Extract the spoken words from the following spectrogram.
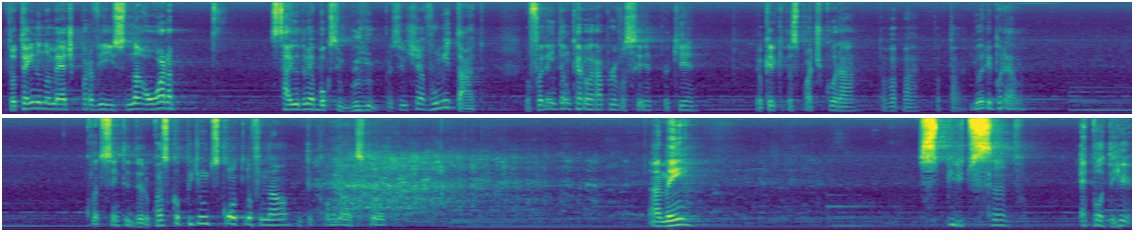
estou até indo no médico para ver isso. Na hora, saiu da minha boca assim, parecia que eu tinha vomitado. Eu falei, então quero orar por você, porque eu creio que Deus pode curar. Pá, pá, pá, e orei por ela. Quantos vocês entenderam? Quase que eu pedi um desconto no final. Não tem como não, desconto. Amém? Espírito Santo é poder.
